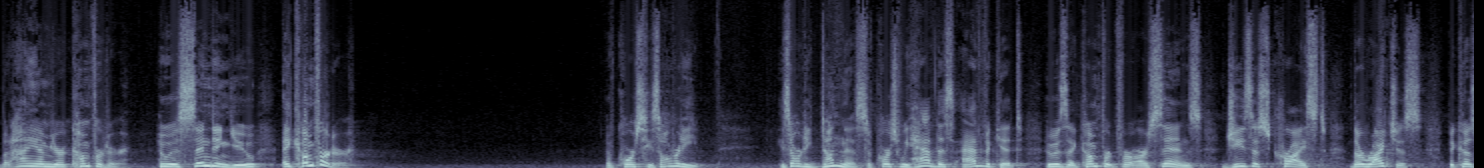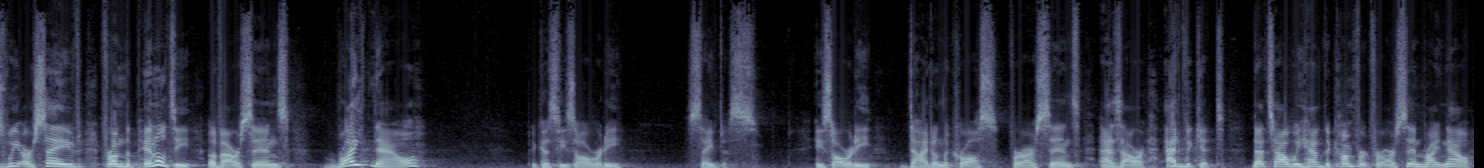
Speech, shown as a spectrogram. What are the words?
But I am your comforter who is sending you a comforter. Of course, he's already He's already done this. Of course, we have this advocate who is a comfort for our sins, Jesus Christ, the righteous, because we are saved from the penalty of our sins right now because he's already saved us. He's already died on the cross for our sins as our advocate. That's how we have the comfort for our sin right now.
